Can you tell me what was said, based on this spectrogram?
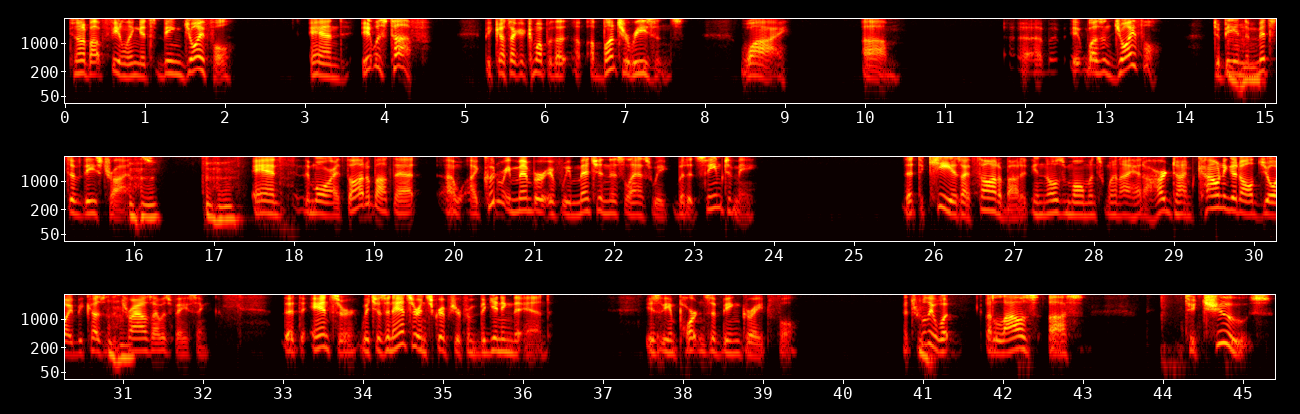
It's not about feeling, it's being joyful and it was tough because I could come up with a, a bunch of reasons why um, uh, it wasn't joyful to be mm-hmm. in the mm-hmm. midst of these trials. Mm-hmm. Mm-hmm. And the more I thought about that, I, I couldn't remember if we mentioned this last week, but it seemed to me that the key, as I thought about it, in those moments when I had a hard time counting it all joy because of the mm-hmm. trials I was facing, that the answer, which is an answer in Scripture from beginning to end, is the importance of being grateful. That's really what allows us to choose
